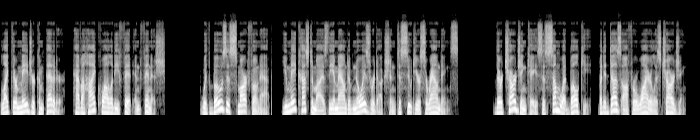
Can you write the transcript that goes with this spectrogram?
like their major competitor, have a high quality fit and finish. With Bose's smartphone app, you may customize the amount of noise reduction to suit your surroundings. Their charging case is somewhat bulky, but it does offer wireless charging.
